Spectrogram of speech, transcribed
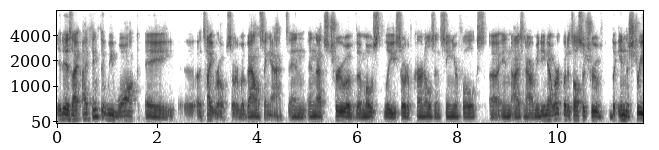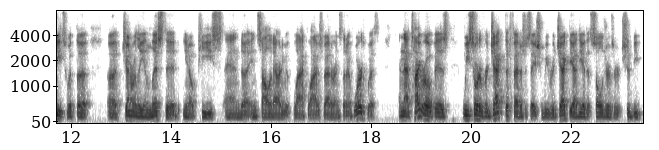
It is. I, I think that we walk a, a tightrope, sort of a balancing act. And, and that's true of the mostly sort of colonels and senior folks uh, in Eisenhower Media Network, but it's also true of the, in the streets with the uh, generally enlisted, you know, peace and uh, in solidarity with Black Lives veterans that I've worked with. And that tightrope is we sort of reject the fetishization. We reject the idea that soldiers are, should be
